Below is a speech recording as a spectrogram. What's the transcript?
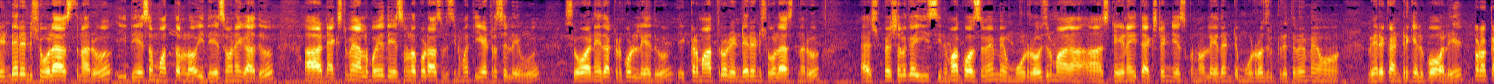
రెండే రెండు షోలు వేస్తున్నారు. ఈ దేశం మొత్తంలో ఈ దేశంనే కాదు. నెక్స్ట్ మేము వెళ్ళబోయే దేశంలో కూడా అసలు సినిమా థియేటర్సే లేవు. షో అనేది అక్కడ కూడా లేదు. ఇక్కడ మాత్రం రెండే రెండు షోలు వేస్తున్నారు. ఎస్పెషల్గా ఈ సినిమా కోసమే మేము మూడు రోజులు మా స్టేని అయితే ఎక్స్టెండ్ చేసుకున్నాం. లేదంటే మూడు రోజుల క్రితమే మేము వేరే కంట్రీకి వెళ్ళిపోవాలి. ఇక్కడ ఒక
